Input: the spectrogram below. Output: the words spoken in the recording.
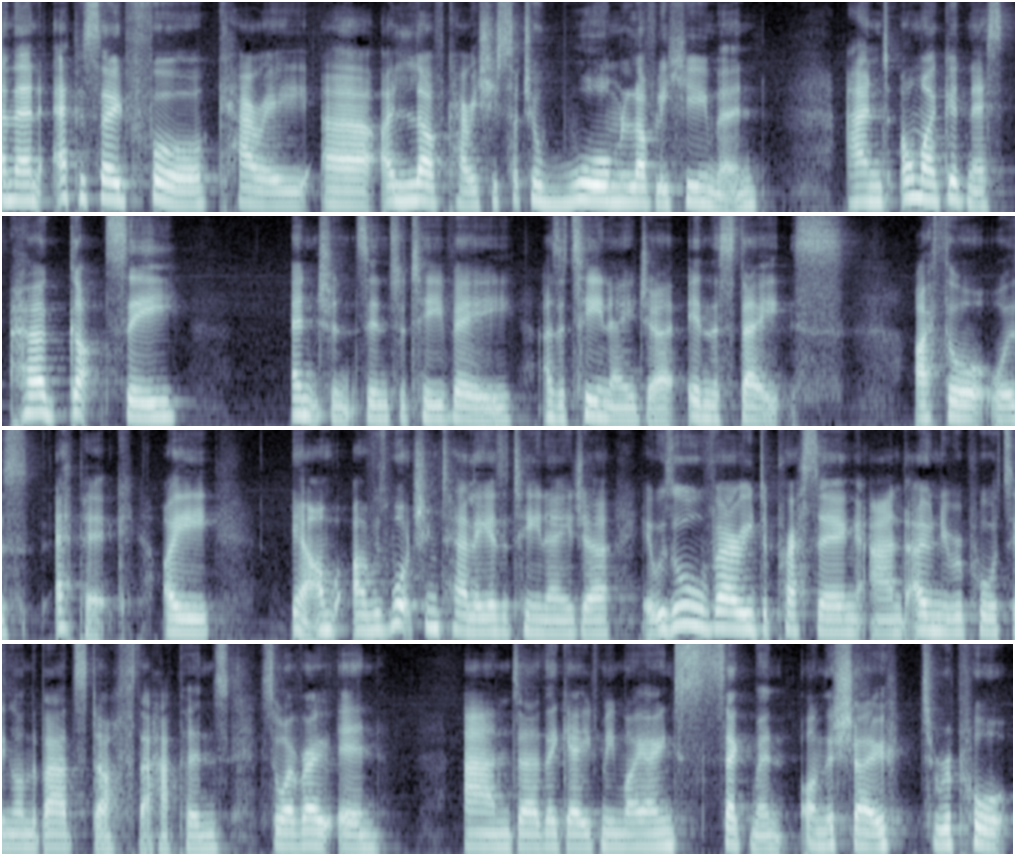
And then episode four, Carrie. Uh, I love Carrie. She's such a warm, lovely human. And oh my goodness, her gutsy entrance into TV as a teenager in the States, I thought was epic. I, yeah, I was watching telly as a teenager. It was all very depressing and only reporting on the bad stuff that happens. So I wrote in and uh, they gave me my own segment on the show to report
